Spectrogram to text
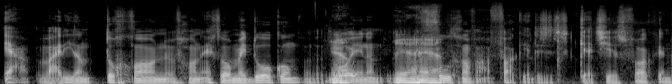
Ja, waar die dan toch gewoon, gewoon echt wel mee doorkomt. Want dat Ja. hoor je en dan. Je Ja, ja. voelt gewoon van, ah, fuck, it, dit is catchy as fuck. En,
